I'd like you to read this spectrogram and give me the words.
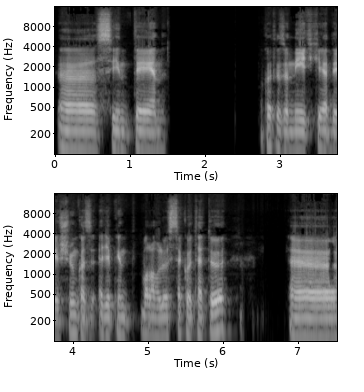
ö, szintén a következő négy kérdésünk, az egyébként valahol összeköthető. Ö,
